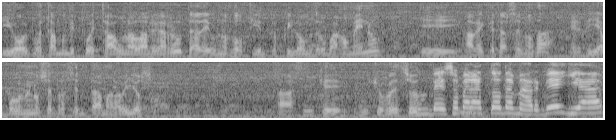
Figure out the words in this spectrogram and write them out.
Y hoy pues estamos dispuestos a una larga ruta de unos 200 kilómetros más o menos y a ver qué tal se nos da. El día por lo menos se presenta maravilloso. Así que muchos besos. Un beso para toda Marbella.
